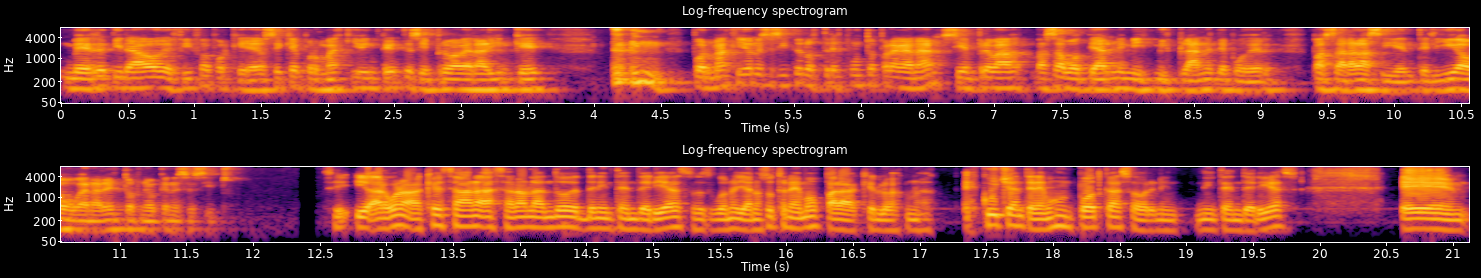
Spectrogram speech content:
me he retirado de FIFA porque yo sé que por más que yo intente, siempre va a haber alguien que, por más que yo necesite los tres puntos para ganar, siempre va, a sabotearme mis, planes de poder pasar a la siguiente liga o ganar el torneo que necesito. Sí, y ahora, bueno, que están, están hablando de Nintenderías, bueno, ya nosotros tenemos, para que los nos escuchan, tenemos un podcast sobre Nintenderías. Eh,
